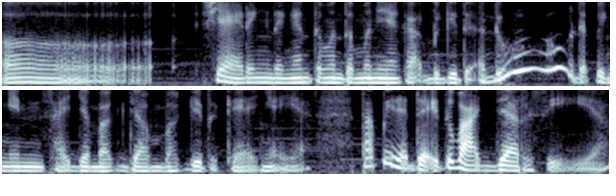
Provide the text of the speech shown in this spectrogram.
uh, sharing dengan teman-teman yang kayak begitu, aduh udah pengen saya jambak-jambak gitu kayaknya ya. Tapi ada itu wajar sih ya.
